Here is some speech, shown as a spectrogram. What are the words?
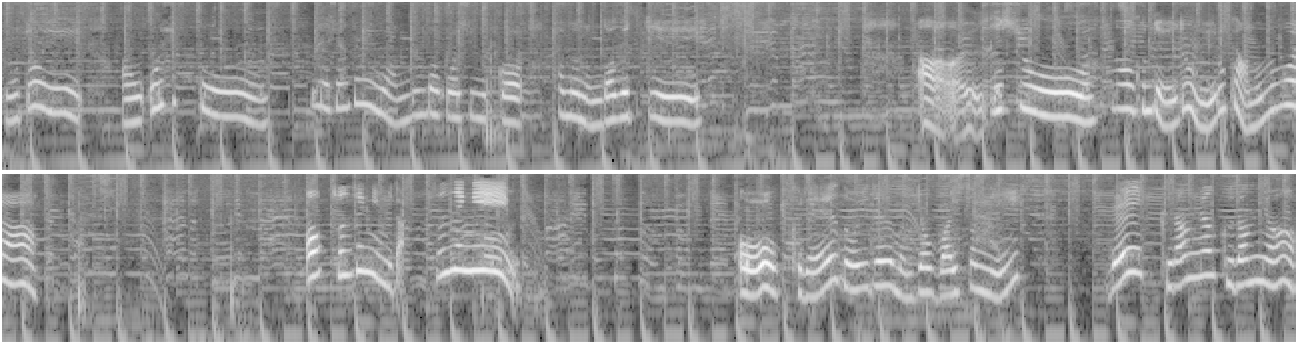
도저히 안고 싶어. 근데 선생님이 안 된다고 하시니까 하면 된다겠지. 아, 알겠어. 아, 근데 애들 왜 이렇게 안 오는 거야? 어, 선생님이다. 선생님! 어, 그래. 너희들 먼저 와 있었니? 네, 그럼요, 그럼요.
